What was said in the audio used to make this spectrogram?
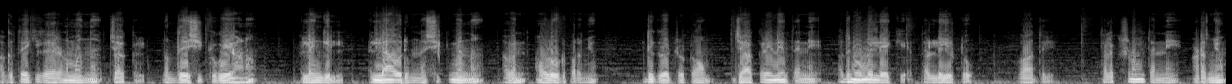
അകത്തേക്ക് കയറണമെന്ന് ചാക്കൽ നിർദ്ദേശിക്കുകയാണ്. അല്ലെങ്കിൽ എല്ലാവരും നശിക്കുമെന്ന് അവൻ അവളോട് പറഞ്ഞു. ഇത് കേട്ട് ടോം ജാക്കലിനെ തന്നെ അതിനുള്ളിലേക്ക് തള്ളിയിട്ടു വാതിൽ തലക്ഷണം തന്നെ അടഞ്ഞു.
